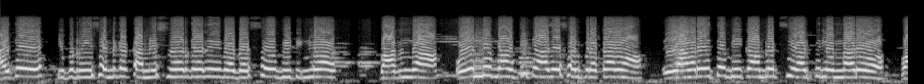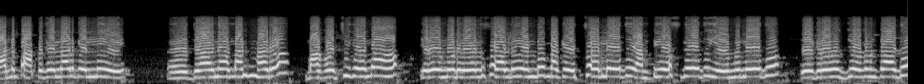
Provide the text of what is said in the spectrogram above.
అయితే ఇప్పుడు రీసెంట్గా కమిషనర్ గారి వెబెక్స్ మీటింగ్లో భాగంగా ఓన్లీ మౌఖిక ఆదేశాల ప్రకారం ఎవరైతే బి కాంప్లెక్స్ సిఆర్పీలు ఉన్నారో వాళ్ళని పక్క జిల్లాలకు వెళ్ళి జాయిన్ అవ్వమంటున్నారు మాకు వచ్చిదేమో ఇరవై మూడు వేల శాలరీ అండి. మాకు హెచ్ఆర్ లేదు ఎంటీఎస్ లేదు ఏమీ లేదు రెగ్యులర్ ఉద్యోగం కాదు.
